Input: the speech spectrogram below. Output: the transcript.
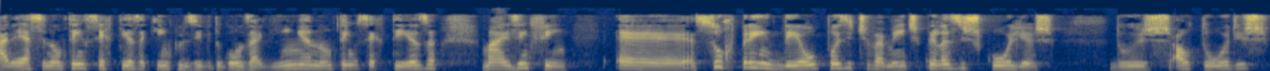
parece, não tenho certeza aqui, inclusive do Gonzaguinha, não tenho certeza, mas Sim. enfim, é, surpreendeu positivamente pelas escolhas dos autores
